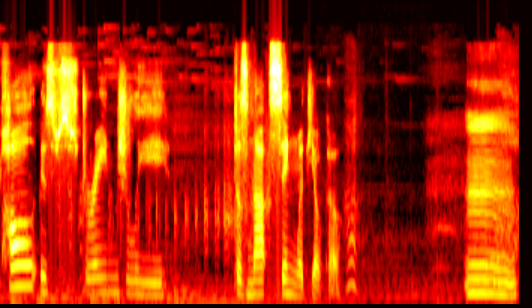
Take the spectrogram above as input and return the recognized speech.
Paul is strangely does not sing with Yoko. Mm.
